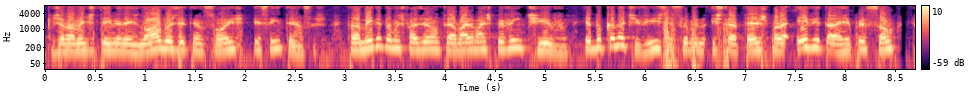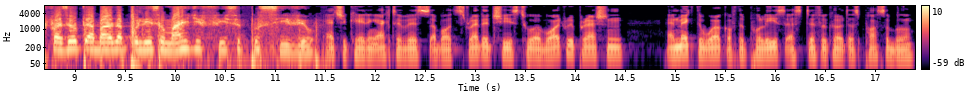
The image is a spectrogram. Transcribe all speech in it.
que geralmente termina em novas detenções e sentenças. Também tentamos fazer um trabalho mais preventivo, educando ativistas sobre estratégias para evitar a repressão e fazer o trabalho da polícia o mais difícil possível. educating activists about strategies to avoid repression and make the work of the police as difficult as possible.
